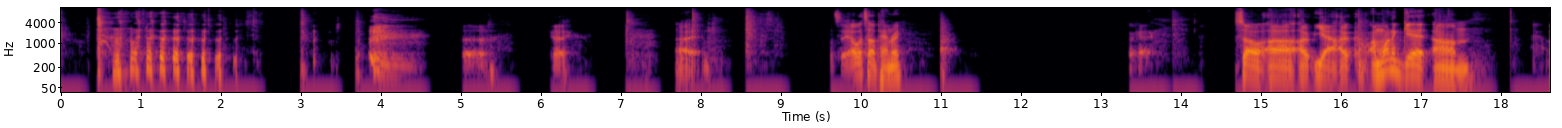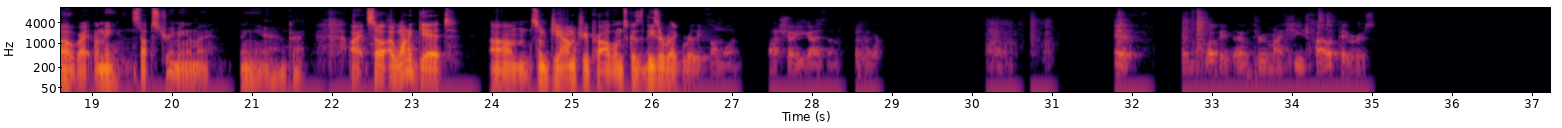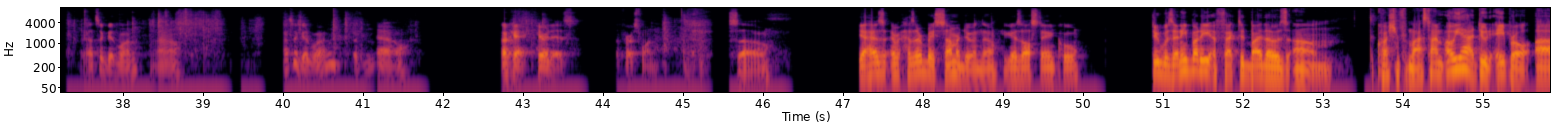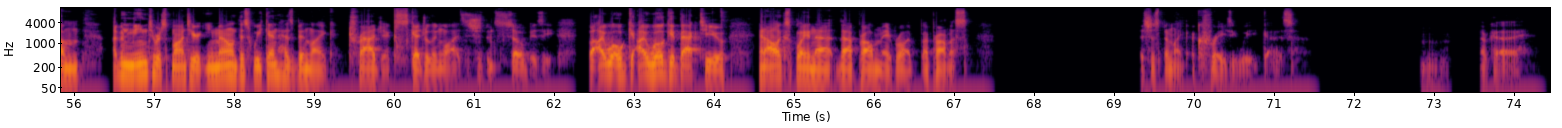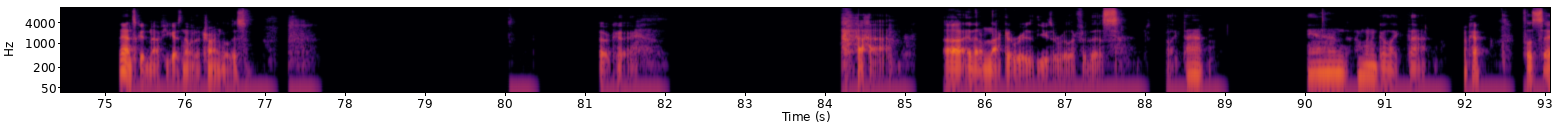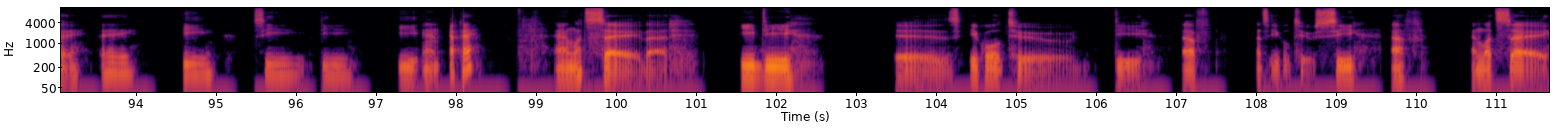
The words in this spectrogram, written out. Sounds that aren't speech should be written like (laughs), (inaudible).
Uh, okay. All right. Let's see. Oh, what's up, Henry? Okay. So, uh, I, yeah, I I want to get um. Oh right, let me stop streaming on my thing here. Okay. All right, so I want to get um some geometry problems because these are like really fun ones. I want to show you guys them. If I can locate them through my huge pile of papers. That's a good one. No. That's a good one, but no. Okay, here it is. The first one. So, yeah, how's how's everybody's summer doing though? You guys all staying cool? Dude, was anybody affected by those um the question from last time? Oh yeah, dude, April. Um I've been meaning to respond to your email. This weekend has been like tragic scheduling wise. It's just been so busy. But I will I will get back to you and I'll explain that that problem, April. I, I promise. It's just been like a crazy week, guys. Hmm, Okay. That's good enough. You guys know what a triangle is. Okay. (laughs) uh, and then I'm not going to use a ruler for this. Like that. And I'm going to go like that. Okay. So let's say A, B, C, D, E, and F. A. And let's say that ED is equal to DF. That's equal to CF. And let's say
